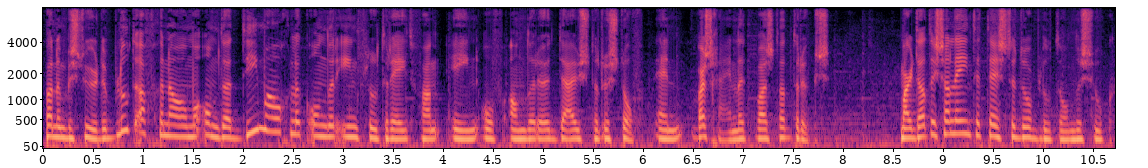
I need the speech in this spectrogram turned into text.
van een bestuurder bloed afgenomen... omdat die mogelijk onder invloed reed van een of andere duistere stof. En waarschijnlijk was dat drugs. Maar dat is alleen te testen door bloedonderzoek.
